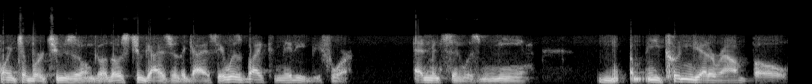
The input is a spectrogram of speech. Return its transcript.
point to Bortuzzo and go. Those two guys are the guys. It was by committee before. Edmundson was mean. You couldn't get around Bo.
